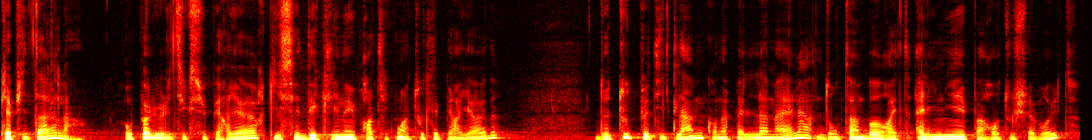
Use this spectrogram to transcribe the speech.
capitale au paléolithique supérieur qui s'est déclinée pratiquement à toutes les périodes de toutes petites lames qu'on appelle lamelles, dont un bord est aligné par retouche à brut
